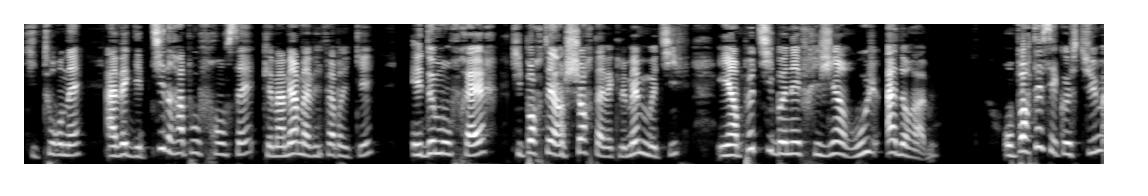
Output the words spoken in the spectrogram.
qui tournait avec des petits drapeaux français que ma mère m'avait fabriqués, et de mon frère qui portait un short avec le même motif et un petit bonnet phrygien rouge adorable. On portait ces costumes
